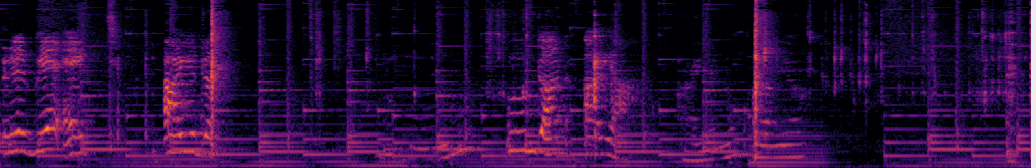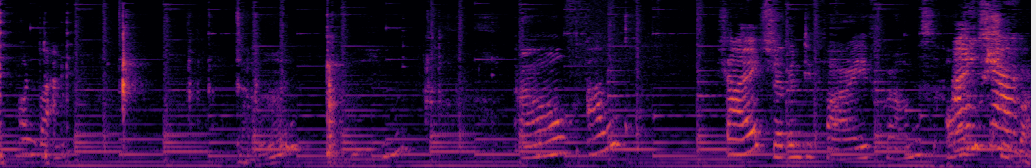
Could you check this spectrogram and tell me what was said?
Wir echt Eier da- Mhm. und dann Eier. 75 grams of sugar.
